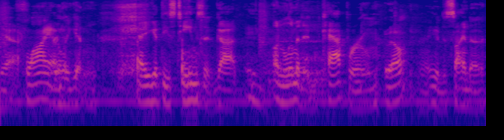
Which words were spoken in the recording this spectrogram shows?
yeah. flying. Really getting. Yeah, you get these teams that got unlimited cap room. Know? You could sign a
